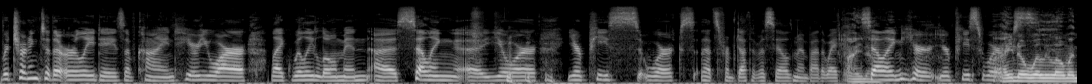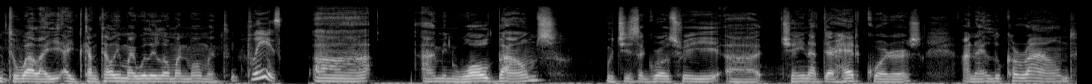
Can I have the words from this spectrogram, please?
returning to the early days of Kind, here you are, like Willy Loman, uh, selling uh, your your Peaceworks. That's from Death of a Salesman, by the way. I know. Selling your your Peaceworks. I know Willy Loman too well. I, I can tell you my Willy Loman moment. Please. Uh, I'm in Waldbaum's, which is a grocery uh, chain at their headquarters, and I look around.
